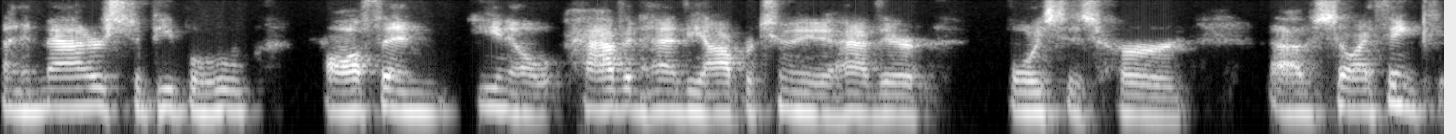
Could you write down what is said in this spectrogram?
And it matters to people who often, you know, haven't had the opportunity to have their voices heard. Uh, so I think,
